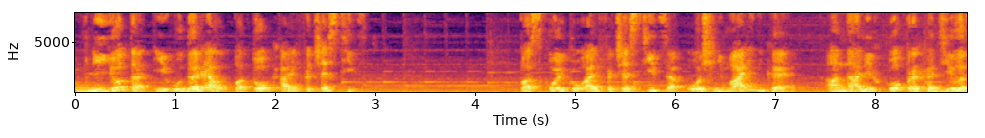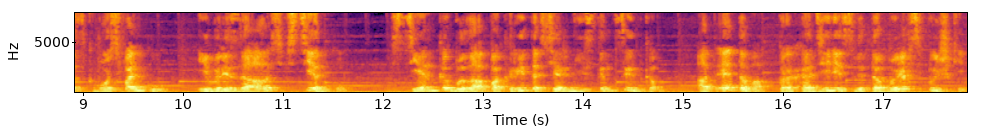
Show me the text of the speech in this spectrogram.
В нее-то и ударял поток альфа-частиц. Поскольку альфа-частица очень маленькая, она легко проходила сквозь фольгу и врезалась в стенку. Стенка была покрыта сернистым цинком. От этого проходили световые вспышки,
